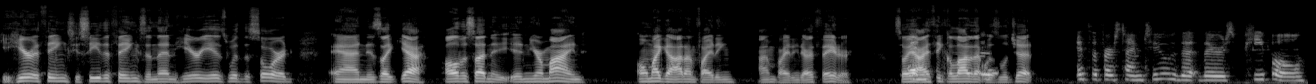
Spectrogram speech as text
you hear things, you see the things, and then here he is with the sword, and it's like, yeah, all of a sudden in your mind, oh my god, I'm fighting, I'm fighting Darth Vader. So yeah, And I think a lot of that was legit. It's the first time too that there's people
